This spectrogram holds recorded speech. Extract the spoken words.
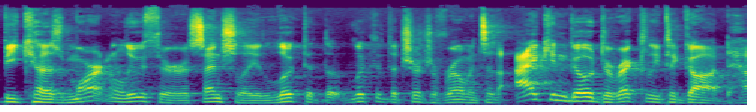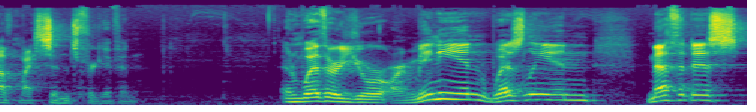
because Martin Luther essentially looked at the looked at the Church of Rome and said, "I can go directly to God to have my sins forgiven." And whether you're Arminian, Wesleyan, Methodist,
